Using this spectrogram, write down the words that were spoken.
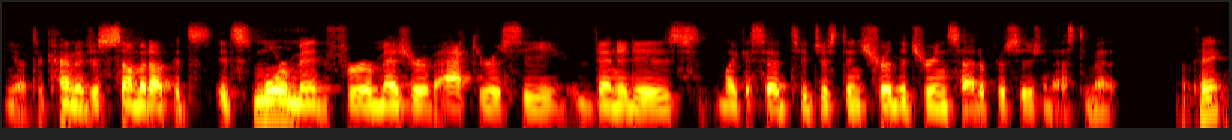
you know to kind of just sum it up, it's it's more meant for a measure of accuracy than it is, like I said, to just ensure that you're inside a precision estimate. Okay.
